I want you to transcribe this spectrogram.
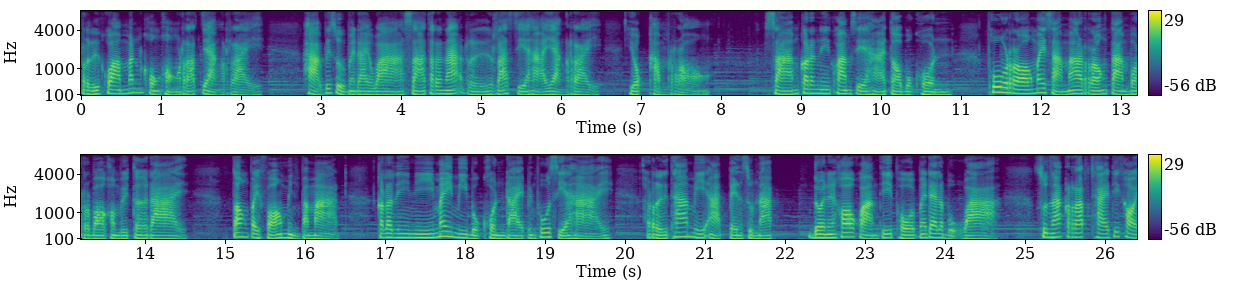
หรือความมั่นคงของรัฐอย่างไร หากพิสูจน์ไม่ได้ว่าสาธารณะหรือรัฐเสียหายอย่างไร ยกคำร้อง 3. กรณีความเสียหายต่อบุคคล ผู้ร้องไม่สามารถร้องตามพรบคอมพิวเตอร์ได้ ต้องไปฟ้องหมิ่นประมาท กรณีนี้ไม่มีบุคคลใดเป็นผู้เสียหาย หรือถ้ามีอาจเป็นสุนัข โดยในข้อความที่โพสต์ไม่ได้ระบุว่า สุนัขรับใช้ที่คอย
